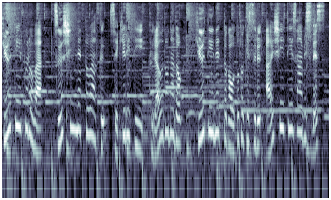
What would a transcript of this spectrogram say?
QT PROは通信ネットワーク、セキュリティ、クラウドなど QT ネットがお届けする ICT サービスです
